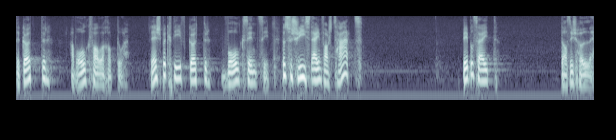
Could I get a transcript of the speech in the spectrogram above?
den Göttern ein Wohlgefallen tun kann. Respektive Götter wohlgesinnt sind. Das verschreißt einem fast das Herz. Die Bibel sagt, das ist Hölle.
